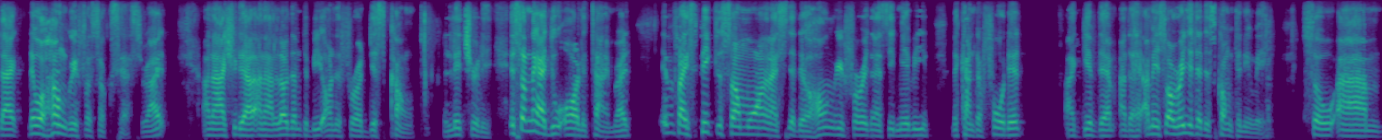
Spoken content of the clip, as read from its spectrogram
like they were hungry for success, right? And I actually and I allowed them to be on it for a discount, literally. It's something I do all the time, right? If I speak to someone and I see that they're hungry for it and I see maybe they can't afford it, I give them other. I mean, it's already at a discount anyway. So um,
